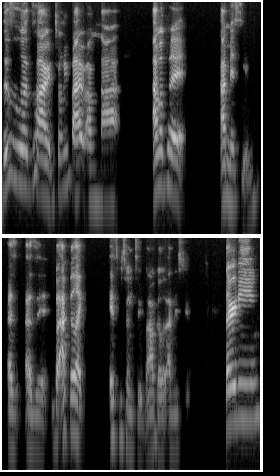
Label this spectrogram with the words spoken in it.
this is what's hard. 25, I'm not. I'm gonna put I miss you as as it, but I feel like it's between two, but I'll go with I miss you. 30,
